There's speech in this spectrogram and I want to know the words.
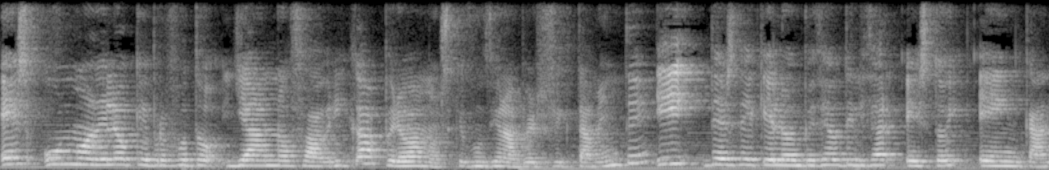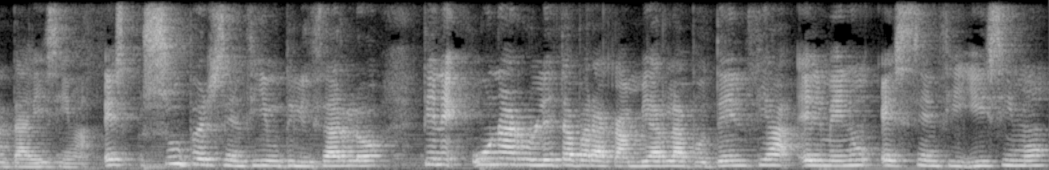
es un modelo que Profoto ya no fabrica, pero vamos, que funciona perfectamente. Y desde que lo empecé a utilizar estoy encantadísima. Es súper sencillo utilizarlo, tiene una ruleta para cambiar la potencia, el menú es sencillísimo,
